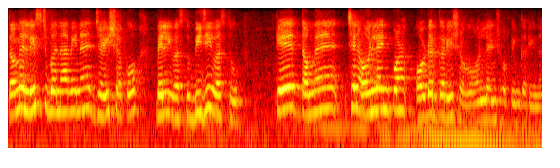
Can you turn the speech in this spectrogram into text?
તમે લિસ્ટ બનાવીને જઈ શકો પહેલી વસ્તુ. બીજી વસ્તુ કે તમે છે ને ઓનલાઈન પણ ઓર્ડર કરી શકો ઓનલાઈન શોપિંગ કરીને.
